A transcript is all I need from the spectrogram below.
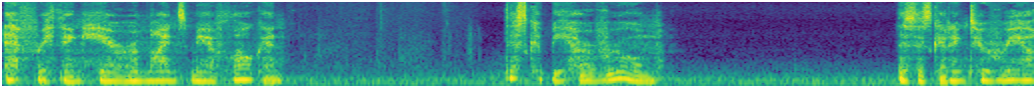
Everything here reminds me of Logan. This could be her room. This is getting too real.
